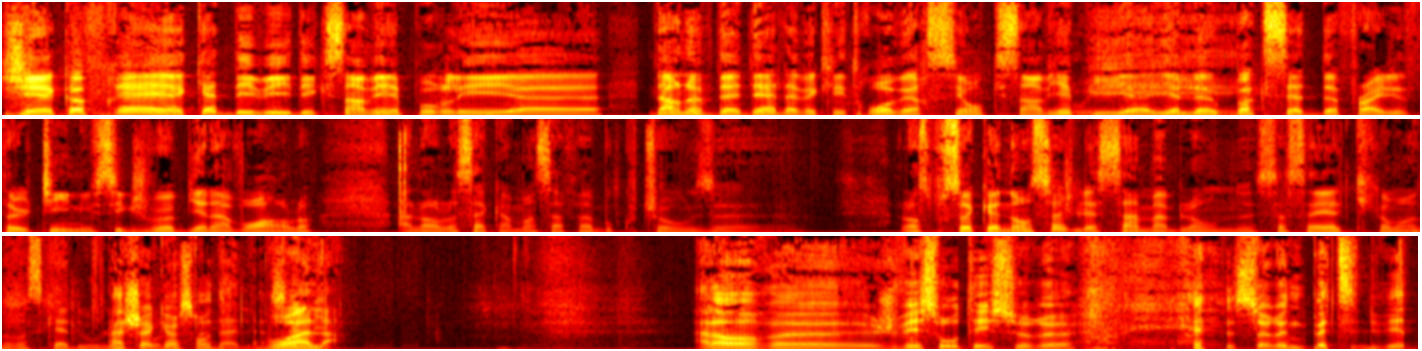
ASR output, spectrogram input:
j'ai un coffret euh, 4 DVD qui s'en vient pour les euh, Dawn of the Dead avec les trois versions qui s'en vient. Puis euh, il y a le box set de Friday the 13 aussi que je veux bien avoir. Là. Alors là, ça commence à faire beaucoup de choses. euh. Alors c'est pour ça que non, ça, je laisse ça à ma blonde. Ça, c'est elle qui commandera ce cadeau-là. À chacun son dada. Voilà. Alors, euh, je vais sauter sur, euh, sur une petite vite.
